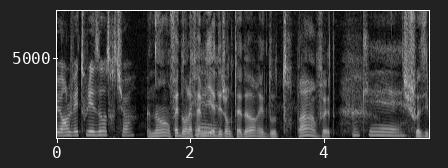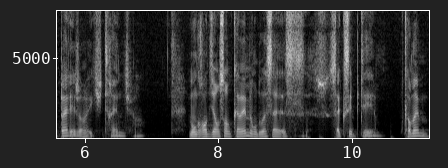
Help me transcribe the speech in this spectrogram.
dû enlever tous les autres, tu vois. Non, en fait, dans la famille, il y a des gens que t'adores et d'autres pas, en fait. Ok. Tu choisis pas les gens avec qui tu traînes, tu vois. Mais on grandit ensemble quand même et on doit s'a- s'a- s'accepter quand même.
